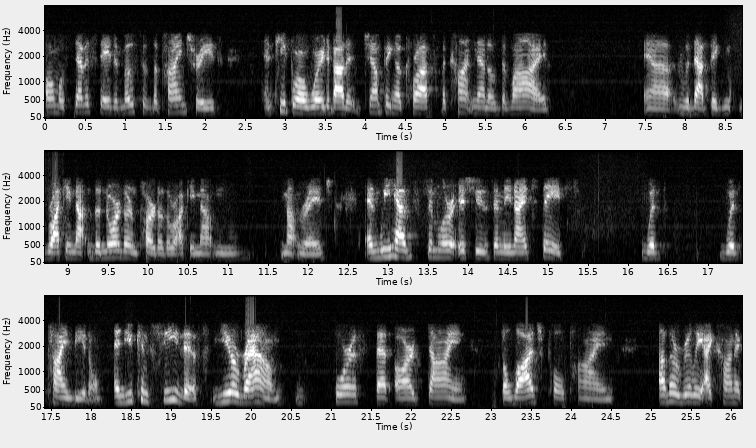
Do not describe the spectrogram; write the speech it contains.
almost devastated most of the pine trees, and people are worried about it jumping across the continental divide uh, with that big Rocky Mountain, the northern part of the Rocky Mountain mountain range, and we have similar issues in the United States with with pine beetle, and you can see this year round. Forests that are dying, the lodgepole pine, other really iconic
